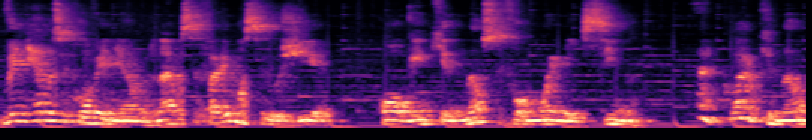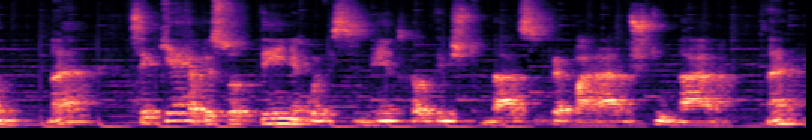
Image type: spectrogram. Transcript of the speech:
Venhamos e convenhamos, né? Você faria uma cirurgia com alguém que não se formou em medicina? É, claro que não, né? Você quer que a pessoa tenha conhecimento, que ela tenha estudado, se preparado, estudado, né?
